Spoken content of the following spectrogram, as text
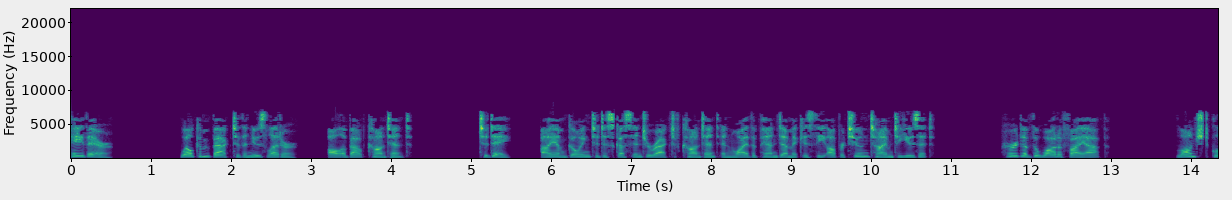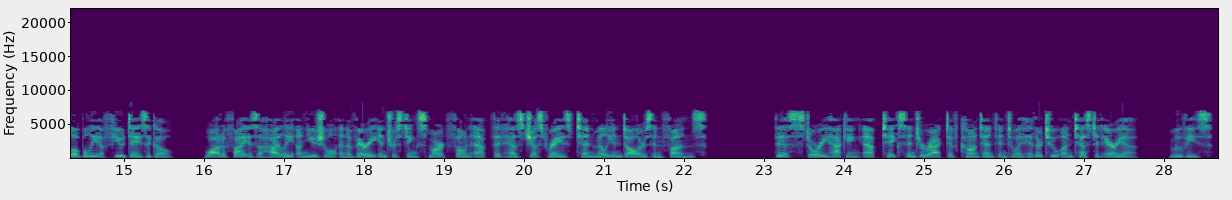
Hey there! Welcome back to the newsletter, all about content. Today, I am going to discuss interactive content and why the pandemic is the opportune time to use it. Heard of the Whatifi app? Launched globally a few days ago, Whatifi is a highly unusual and a very interesting smartphone app that has just raised $10 million in funds. This story hacking app takes interactive content into a hitherto untested area, movies.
